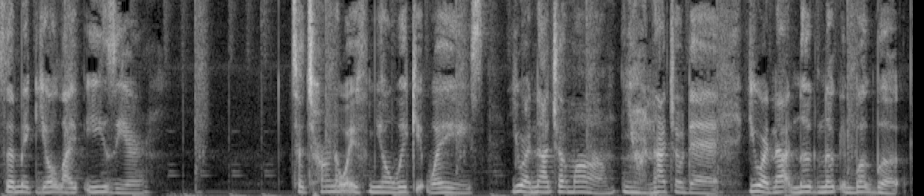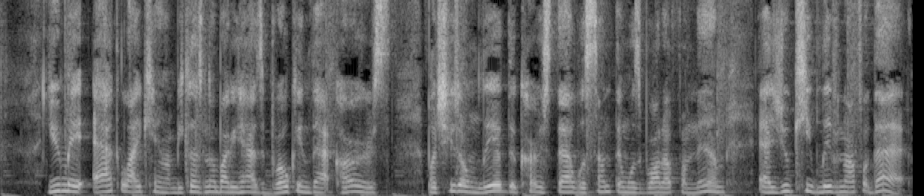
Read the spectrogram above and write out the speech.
to make your life easier to turn away from your wicked ways you are not your mom. You are not your dad. You are not nook nook and buck buck. You may act like him because nobody has broken that curse but you don't live the curse that was something was brought up from them as you keep living off of that.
